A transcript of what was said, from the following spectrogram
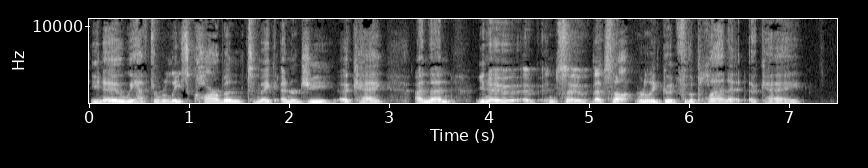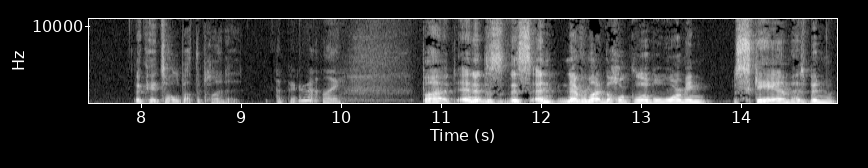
You know, we have to release carbon to make energy. Okay, and then you know, uh, and so that's not really good for the planet. Okay, okay, it's all about the planet. Apparently. But and it, this this and never mind the whole global warming scam has been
